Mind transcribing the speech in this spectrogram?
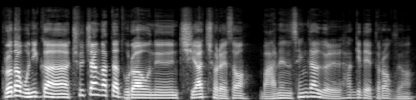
그러다 보니까 출장 갔다 돌아오는 지하철에서 많은 생각을 하게 되더라고요.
